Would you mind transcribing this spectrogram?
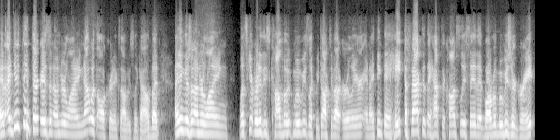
And I do think there is an underlying, not with all critics, obviously, Kyle, but I think there's an underlying. Let's get rid of these comic book movies, like we talked about earlier. And I think they hate the fact that they have to constantly say that Marvel movies are great.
